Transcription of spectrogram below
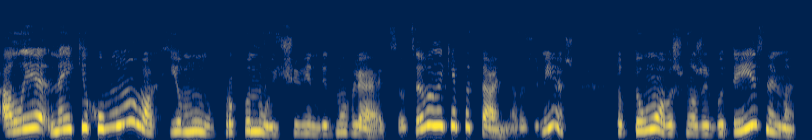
Але на яких умовах йому пропонують, що він відмовляється? Це велике питання, розумієш? Тобто умови ж можуть бути різними,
